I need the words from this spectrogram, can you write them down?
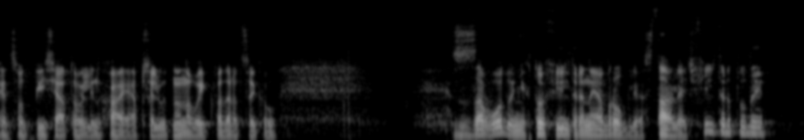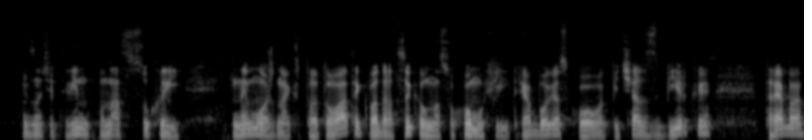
550-го Лінхая, абсолютно новий квадроцикл. З заводу ніхто фільтри не оброблює. Ставлять фільтр туди, значить він у нас сухий. Не можна експлуатувати квадроцикл на сухому фільтрі. Обов'язково під час збірки треба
